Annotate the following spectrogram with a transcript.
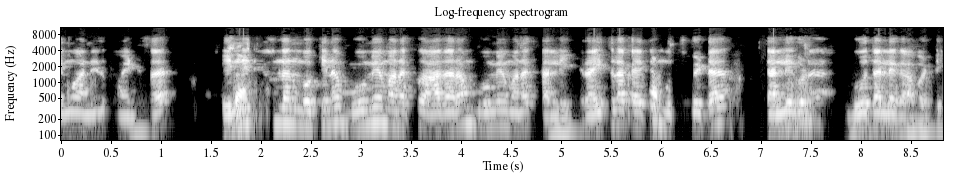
ఏమో అనేది పాయింట్ సార్. ఎన్ని. దేవుళ్ళను మొక్కినా భూమే మనకు ఆధారం భూమే మనకు తల్లి. రైతులకైతే ముచ్చు బిడ్డ తల్లి కూడా భూతల్లే కాబట్టి.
